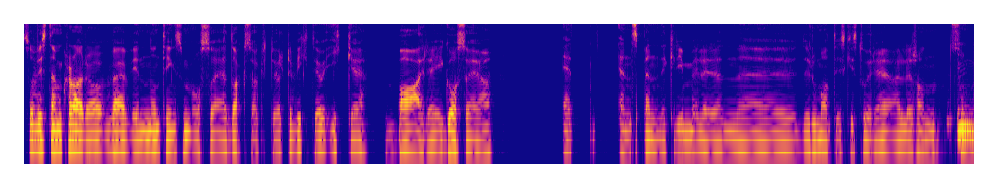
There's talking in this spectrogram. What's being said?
Så hvis de klarer å veve inn noen ting som også er dagsaktuelt, er viktig, og ikke bare i gåseøya et, en spennende krim eller en uh, romantisk historie, eller sånn som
